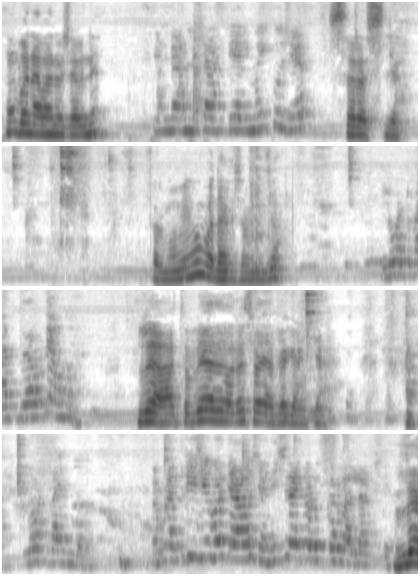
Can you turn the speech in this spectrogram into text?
શું બનાવવાનું છે છે? સરસ જો તાર મમ્મી શું બનાવે છે જો. લોટ બાંધો ને હું. લે આ તો બે રસોયા ભેગા લાગશે. લે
